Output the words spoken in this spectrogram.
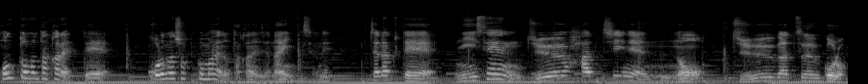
本当の高値って、コロナショック前の高値じゃないんですよね。じゃなくて、2018年の10月頃、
